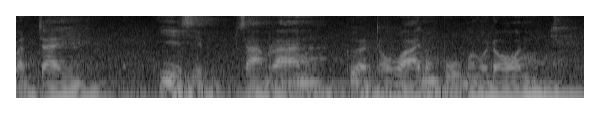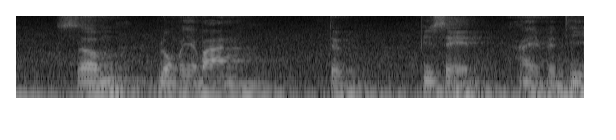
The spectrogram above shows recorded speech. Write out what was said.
ปัจจัย 23 ล้าน เพื่อถวายหลวงปู่เมืองอุดร เสริมโรงพยาบาล ตึกพิเศษให้เป็นที่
